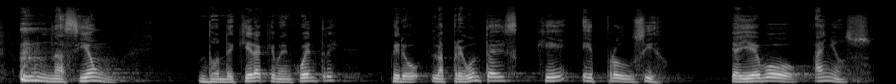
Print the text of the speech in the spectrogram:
nación, donde quiera que me encuentre, pero la pregunta es, ¿qué he producido? Ya llevo años.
